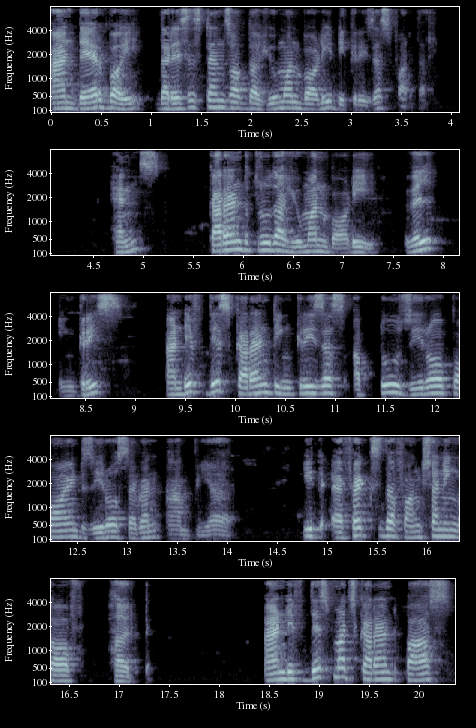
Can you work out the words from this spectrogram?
and thereby the resistance of the human body decreases further. Hence, current through the human body will increase and if this current increases up to 0.07 ampere, it affects the functioning of heart. And if this much current pass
